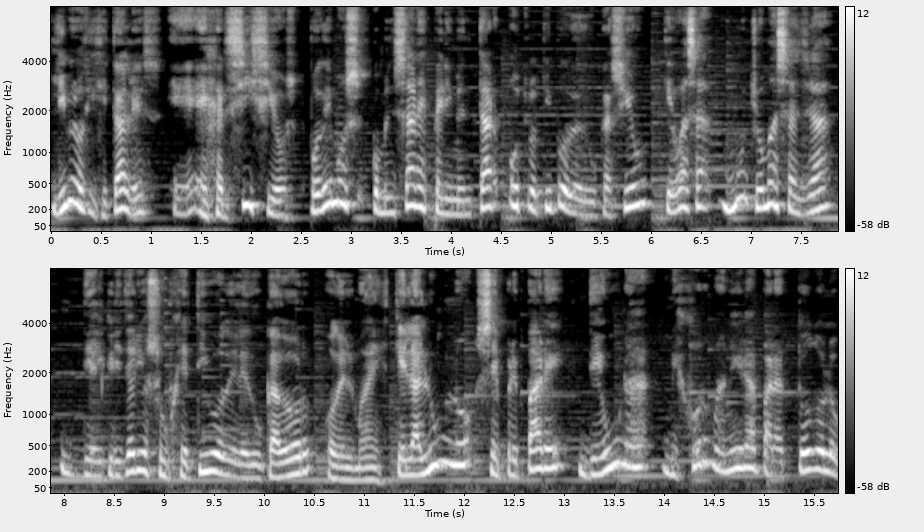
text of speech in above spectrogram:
libros digitales, eh, ejercicios, podemos comenzar a experimentar otro tipo de educación que basa mucho más allá del criterio subjetivo del educador o del maestro. Que el alumno se prepare de una mejor manera para todo lo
